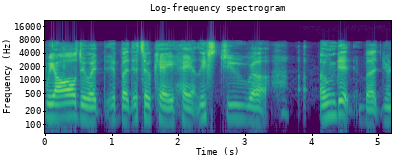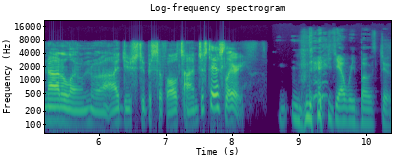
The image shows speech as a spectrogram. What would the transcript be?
we all do it, but it's okay. Hey, at least you uh, owned it, but you're not alone. Uh, I do stupid stuff all the time. Just ask Larry. yeah, we both do.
